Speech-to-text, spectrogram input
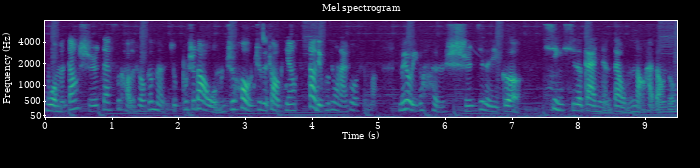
我们当时在思考的时候，根本就不知道我们之后这个照片到底会用来做什么，没有一个很实际的一个信息的概念在我们脑海当中。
